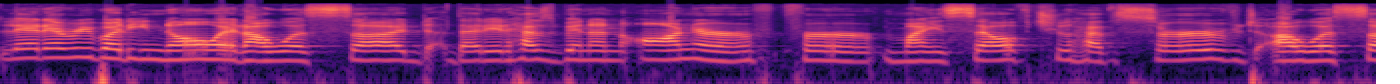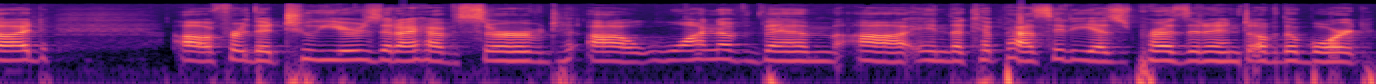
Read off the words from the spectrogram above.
let everybody know at Agua SUD that it has been an honor for myself to have served Agua SUD uh, for the two years that I have served, uh, one of them uh, in the capacity as president of the board.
